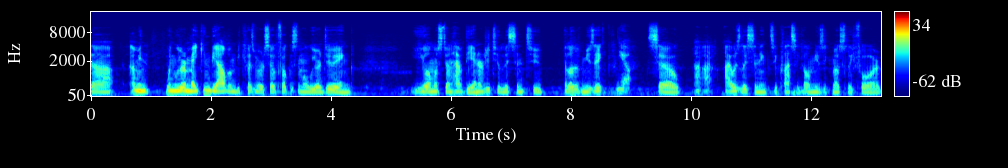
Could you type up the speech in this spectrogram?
uh, I mean, when we were making the album, because we were so focused on what we were doing, you almost don't have the energy to listen to a lot of music. Yeah. So I, I I was listening to classical music mostly for,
